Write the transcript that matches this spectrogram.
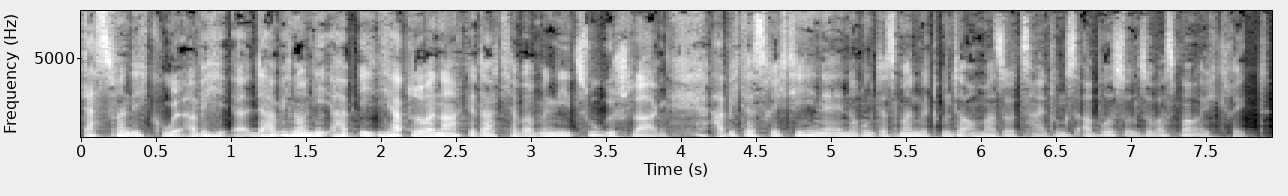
Das fand ich cool. Hab ich, äh, da habe ich noch nie, hab ich, ich habe drüber nachgedacht, ich habe aber nie zugeschlagen. Habe ich das richtig in Erinnerung, dass man mitunter auch mal so Zeitungsabos und sowas bei euch kriegt?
